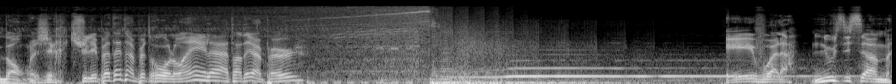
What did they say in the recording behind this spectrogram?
Bon, j'ai reculé peut-être un peu trop loin, là. Attendez un peu. Et voilà, nous y sommes.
